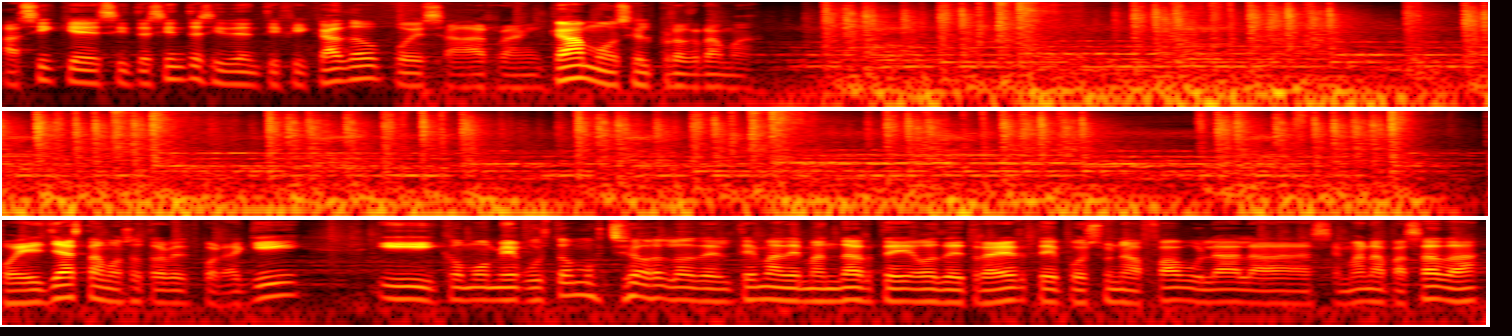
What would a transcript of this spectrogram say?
Así que si te sientes identificado, pues arrancamos el programa. Pues ya estamos otra vez por aquí y como me gustó mucho lo del tema de mandarte o de traerte pues una fábula la semana pasada,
